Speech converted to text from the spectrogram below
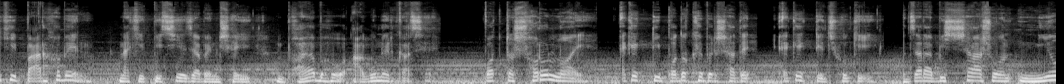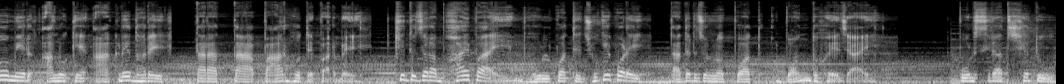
কি পার হবেন, নাকি পিছিয়ে যাবেন সেই ভয়াবহ আগুনের কাছে? পথটা সরল নয় এক একটি পদক্ষেপের সাথে এক একটি ঝুঁকি। যারা বিশ্বাস ও নিয়মের আলোকে আঁকড়ে ধরে, তারা তা পার হতে পারবে। কিন্তু যারা ভয় পায়, ভুল পথে ঝুঁকে পড়ে, তাদের জন্য পথ বন্ধ হয়ে যায়। পুলসিরাত সেতু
